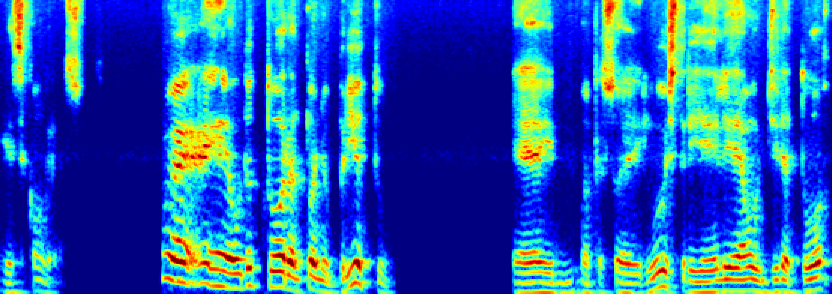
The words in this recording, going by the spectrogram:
esse congresso. O doutor Antônio Brito é uma pessoa ilustre, ele é o diretor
